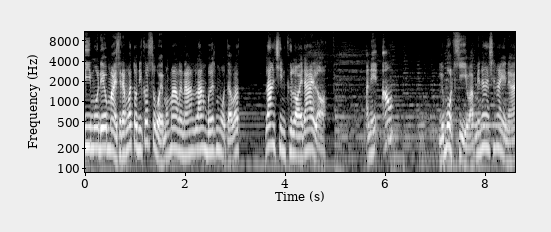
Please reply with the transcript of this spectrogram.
รีโมเดลใหม่แสดงว่าตัวนี้ก็สวยมากๆเลยนะร่างเบิร์สโหมดแต่ว่าร่างชินคือลอยได้เหรอ อันนี้เอ้า หรือโหมดขี่วะไม่น่าใช่นะ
